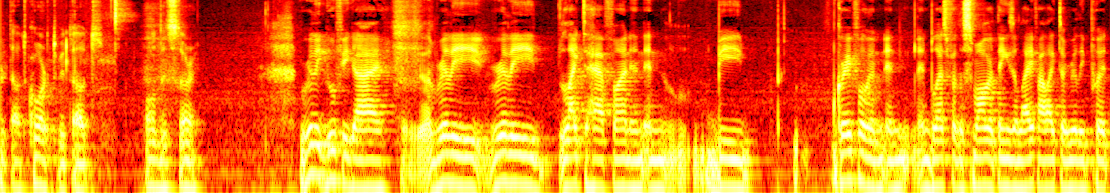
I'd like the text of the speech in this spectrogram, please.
without court, without all this story? really goofy guy really really like to have fun and, and be grateful and, and, and blessed for the smaller things in life i like to really put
